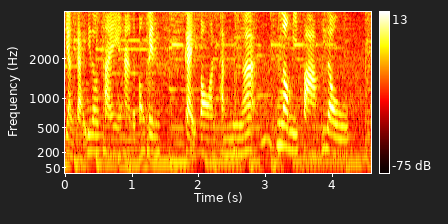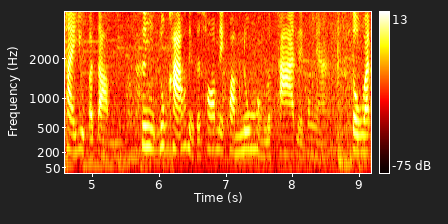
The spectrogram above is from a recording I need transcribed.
อย่างไก่ที่เราใช้ค่ะก็ต้องเป็นไก่ตอนพันเนื้อ ซึ่งเรามีฟาร์มที่เราใช้อยู่ประจำซึ่งลูกค้าเขาถึงจะชอบในความนุ่มของรสชาติเลยพวกนี้ตัววัต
